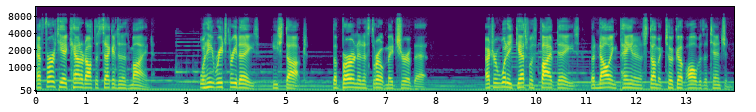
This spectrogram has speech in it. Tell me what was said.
At first he had counted off the seconds in his mind. When he reached three days, he stopped. The burn in his throat made sure of that. After what he guessed was five days, the gnawing pain in his stomach took up all of his attention.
